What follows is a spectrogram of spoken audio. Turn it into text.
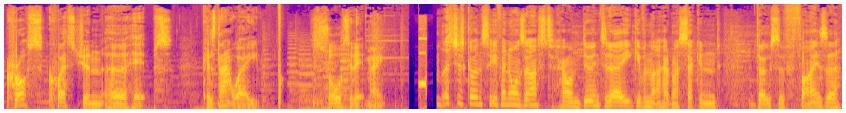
cross question her hips, because that way, sorted it, mate. Let's just go and see if anyone's asked how I'm doing today, given that I had my second dose of Pfizer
